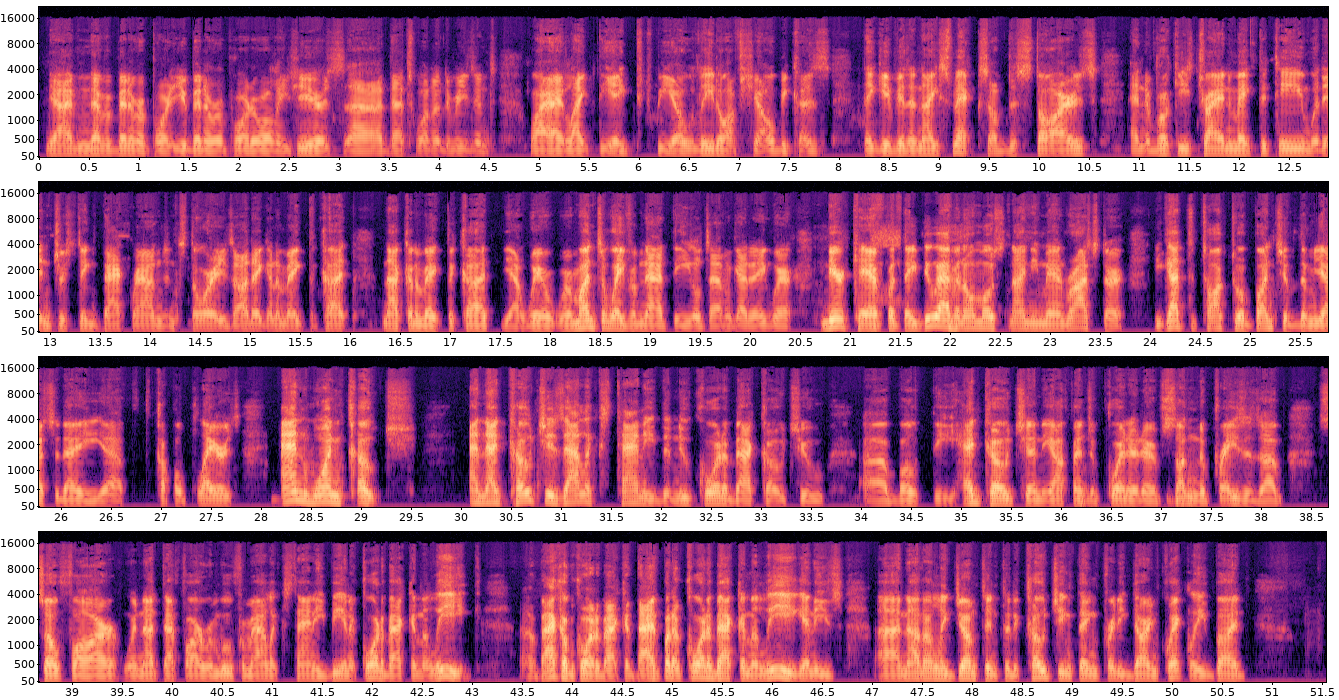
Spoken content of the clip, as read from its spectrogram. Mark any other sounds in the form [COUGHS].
Yeah, I've never been a reporter. You've been a reporter all these years. Uh, that's one of the reasons why I like the HBO leadoff show because they give you the nice mix of the stars and the rookies trying to make the team with interesting backgrounds and stories. Are they going to make the cut? Not going to make the cut. Yeah, we're we're months away from that. The Eagles haven't got anywhere near camp, but they do have an almost 90 man roster. You got to talk to a bunch of them yesterday, a uh, couple players and one coach. And that coach is Alex Tanney, the new quarterback coach who uh, both the head coach and the offensive coordinator have sung the praises of so far. We're not that far removed from Alex Tanney being a quarterback in the league. a backup quarterback at that, but a quarterback in the league. And he's uh, not only jumped into the coaching thing pretty darn quickly, but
